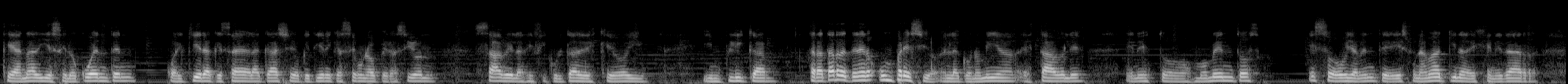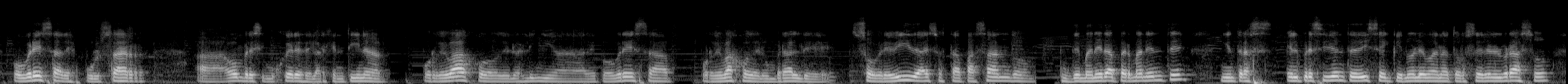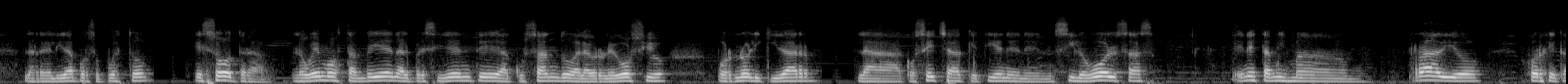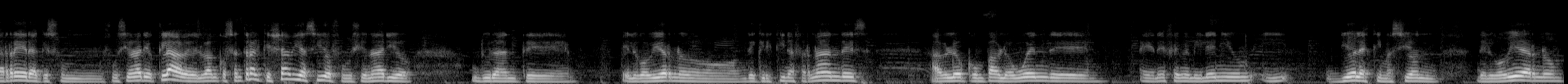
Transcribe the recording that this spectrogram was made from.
que a nadie se lo cuenten. Cualquiera que sale a la calle o que tiene que hacer una operación sabe las dificultades que hoy implica tratar de tener un precio en la economía estable en estos momentos. Eso obviamente es una máquina de generar pobreza, de expulsar a hombres y mujeres de la Argentina por debajo de las líneas de pobreza, por debajo del umbral de sobrevida. Eso está pasando de manera permanente, mientras el presidente dice que no le van a torcer el brazo, la realidad por supuesto es otra. Lo vemos también al presidente acusando al agronegocio por no liquidar la cosecha que tienen en Silo Bolsas. En esta misma radio, Jorge Carrera, que es un funcionario clave del Banco Central, que ya había sido funcionario durante el gobierno de Cristina Fernández, habló con Pablo Wende en FM Millennium y dio la estimación del gobierno,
